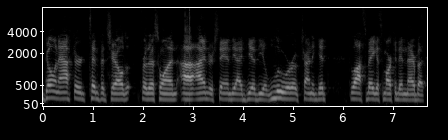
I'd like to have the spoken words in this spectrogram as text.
going after Tim Fitzgerald for this one. Uh, I understand the idea, the allure of trying to get the Las Vegas market in there, but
